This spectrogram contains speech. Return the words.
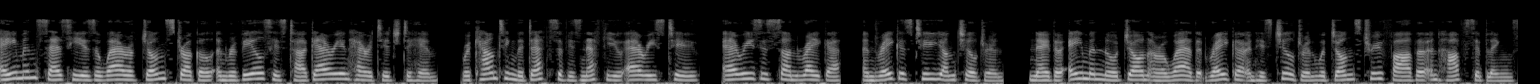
Aemon says he is aware of Jon's struggle and reveals his Targaryen heritage to him, recounting the deaths of his nephew Aerys II, Aerys' son Rhaegar, and Rhaegar's two young children. Neither Aemon nor Jon are aware that Rhaegar and his children were Jon's true father and half-siblings.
